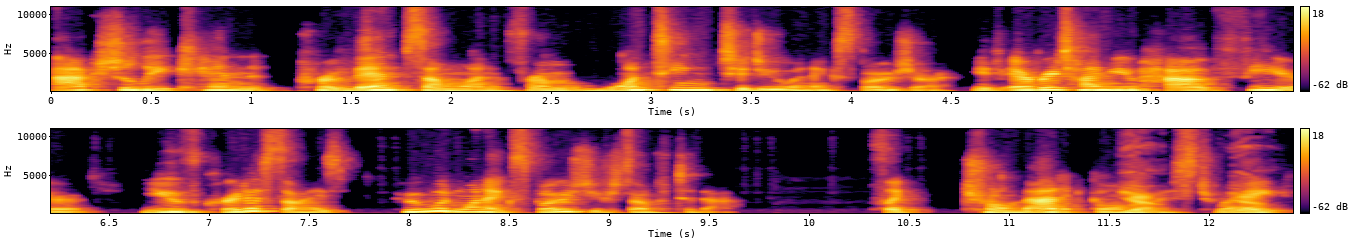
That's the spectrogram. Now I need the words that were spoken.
actually can prevent someone from wanting to do an exposure. If every time you have fear, you've criticized, who would want to expose yourself to that? It's like traumatic almost, yeah. right?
